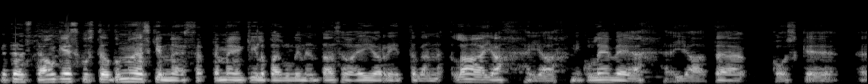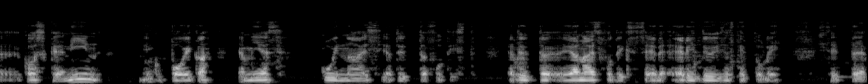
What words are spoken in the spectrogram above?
Ja tästä on keskusteltu myöskin näissä, että meidän kilpailullinen taso ei ole riittävän laaja ja niin kuin leveä, ja tämä koskee, äh, koskee niin, niin kuin poika ja mies kuin nais- ja tyttöfutista. Ja, tyttö- ja naisfutiksessa erityisesti tuli sitten,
